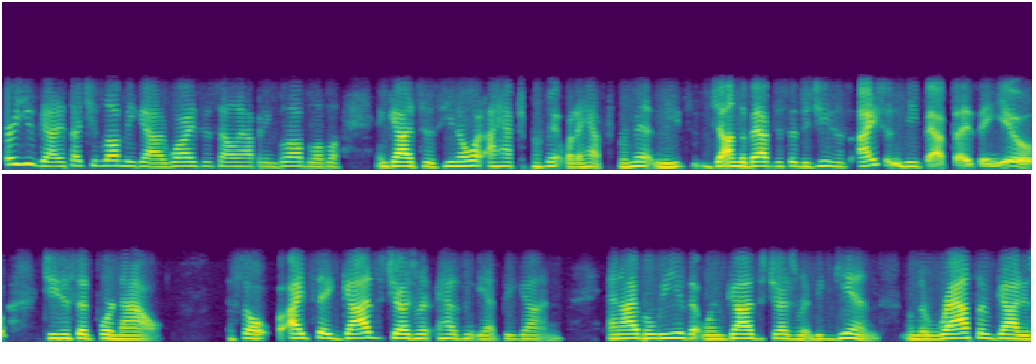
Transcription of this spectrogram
Where are you, God? I thought you loved me, God. Why is this all happening? Blah, blah, blah. And God says, You know what? I have to permit what I have to permit. And he, John the Baptist said to Jesus, I shouldn't be baptizing you. Jesus said, For now. So I'd say God's judgment hasn't yet begun. And I believe that when God's judgment begins, when the wrath of God is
